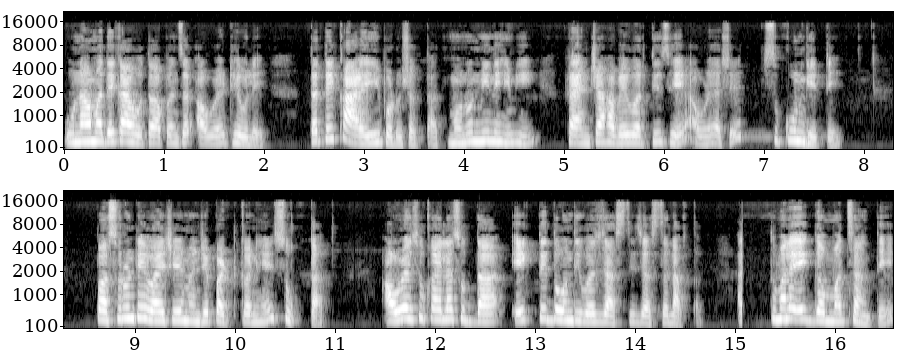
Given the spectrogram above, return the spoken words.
उन्हामध्ये काय होतं आपण जर आवळे ठेवले तर ते काळेही पडू शकतात. म्हणून मी नेहमी फॅनच्या हवेवरतीच हे आवळे असे सुकून घेते. पसरून ठेवायचे म्हणजे पटकन हे सुकतात. आवळे सुकायलासुद्धा एक ते दोन दिवस जास्तीत जास्त लागतात. तुम्हाला एक गंमत सांगते.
